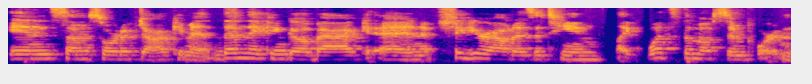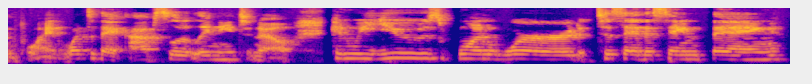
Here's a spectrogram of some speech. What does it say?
in some sort of document, then they can go back and figure out as a team, like, what's the most important point? What do they absolutely need to know? Can we use one word to say the same thing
